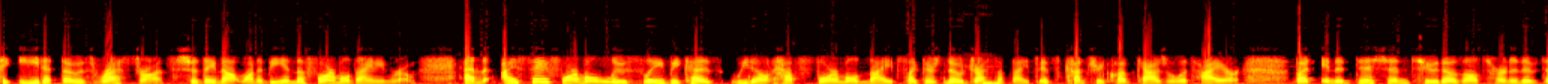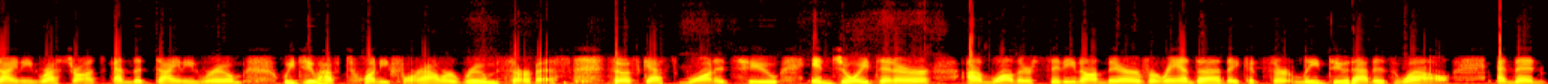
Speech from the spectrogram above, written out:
to eat at those restaurants should they not want to be in the formal dining room. And I say formal loosely because we don't have formal nights. Like there's no dress up nights. It's country club casual attire. But in addition to those alternative dining restaurants and the dining room, we do have 24 hour room service. So if guests wanted to enjoy dinner um, while they're sitting on their veranda, they could certainly do that as well. And then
